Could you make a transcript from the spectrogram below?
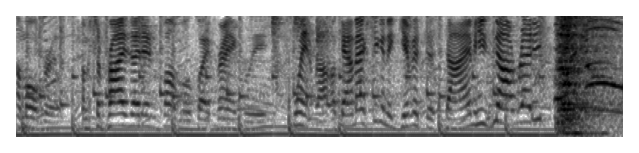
I'm over it. I'm surprised I didn't fumble, quite frankly. Slant route. Okay, I'm actually going to give it this time. He's not ready for. No!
